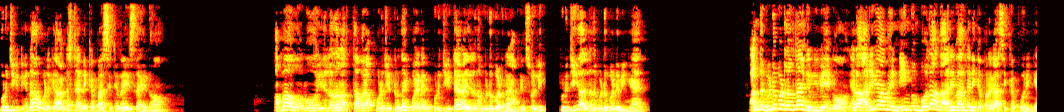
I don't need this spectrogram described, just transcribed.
புரிஞ்சுக்கிட்டீங்கன்னா உங்களுக்கு அண்டர்ஸ்டாண்டிங் கெப்பாசிட்டி ரைஸ் ஆயிடும். அப்போ ஓ இதுலதான் நான் தவறா புரிஞ்சுட்டு இருந்தேன். இப்போ எனக்கு புரிஞ்சுக்கிட்டேன். நான் இதுல இருந்து விடுபடுறேன் அப்படின்னு சொல்லி புரிஞ்சு அதுல இருந்து விடுபடுவீங்க. அந்த விடுபடுதல் தான் இங்க விவேகம். ஏன்னா அறியாமை நீங்கும் போது அந்த அறிவாக நீங்க பிரகாசிக்க போறீங்க.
